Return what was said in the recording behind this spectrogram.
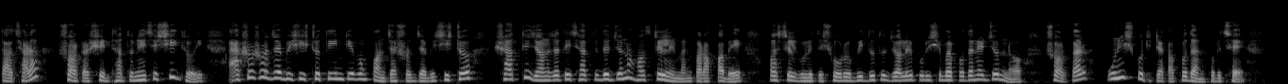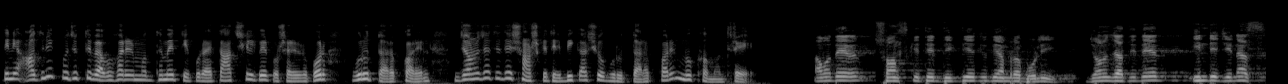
তাছাড়া সরকার সিদ্ধান্ত নিয়েছে শীঘ্রই একশো শয্যা বিশিষ্ট তিনটি এবং পঞ্চাশ শয্যা বিশিষ্ট সাতটি জনজাতি ছাত্রীদের জন্য হস্টেল নির্মাণ করা হবে। হস্টেলগুলিতে সৌর, বিদ্যুৎ ও জলের পরিষেবা প্রদানের জন্য সরকার উনিশ কোটি টাকা প্রদান করেছে। তিনি আধুনিক প্রযুক্তি ব্যবহারের মাধ্যমে ত্রিপুরায় তাঁত শিল্পের প্রসারের উপর গুরুত্ব আরোপ করেন। জনজাতিদের সংস্কৃতির বিকাশেও গুরুত্ব আরোপ করেন মুখ্যমন্ত্রী। আমাদের সংস্কৃতির দিক দিয়ে যদি আমরা বলি, জনজাতিদের ইন্ডিজিনাস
